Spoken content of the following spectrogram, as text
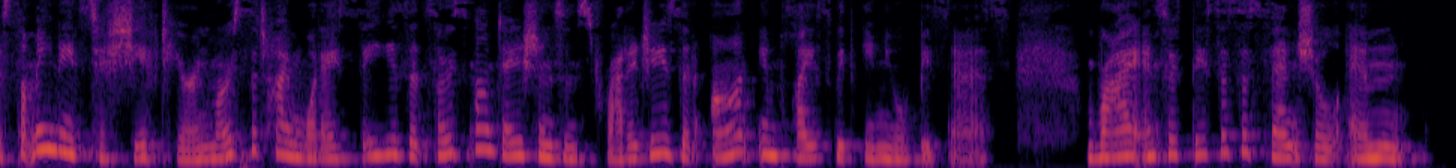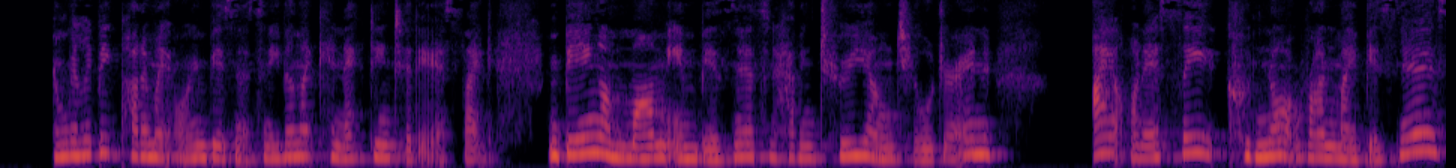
something needs to shift here. And most of the time, what I see is it's those foundations and strategies that aren't in place within your business, right? And so this is essential. And a really big part of my own business and even like connecting to this, like being a mom in business and having two young children, I honestly could not run my business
